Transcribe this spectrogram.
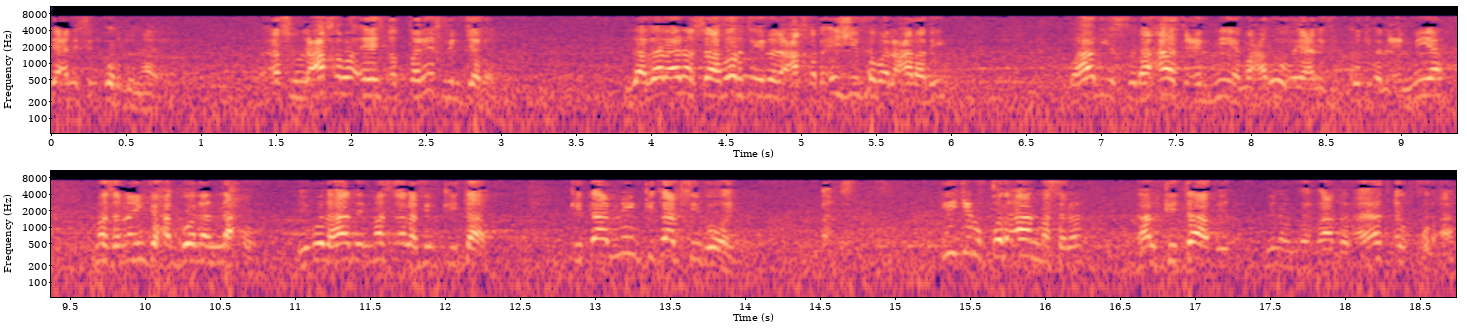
يعني في الأردن هذه. أصل العقبة إيش؟ الطريق في الجبل. إذا قال أنا سافرت إلى العقبة إيش يفهم العربي؟ وهذه اصطلاحات علمية معروفة يعني في الكتب العلمية. مثلا يجي حقون النحو يقول هذه المسألة في الكتاب. كتاب مين؟ كتاب سيبويه يجي القرآن مثلا. الكتاب من بعض الآيات القرآن.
